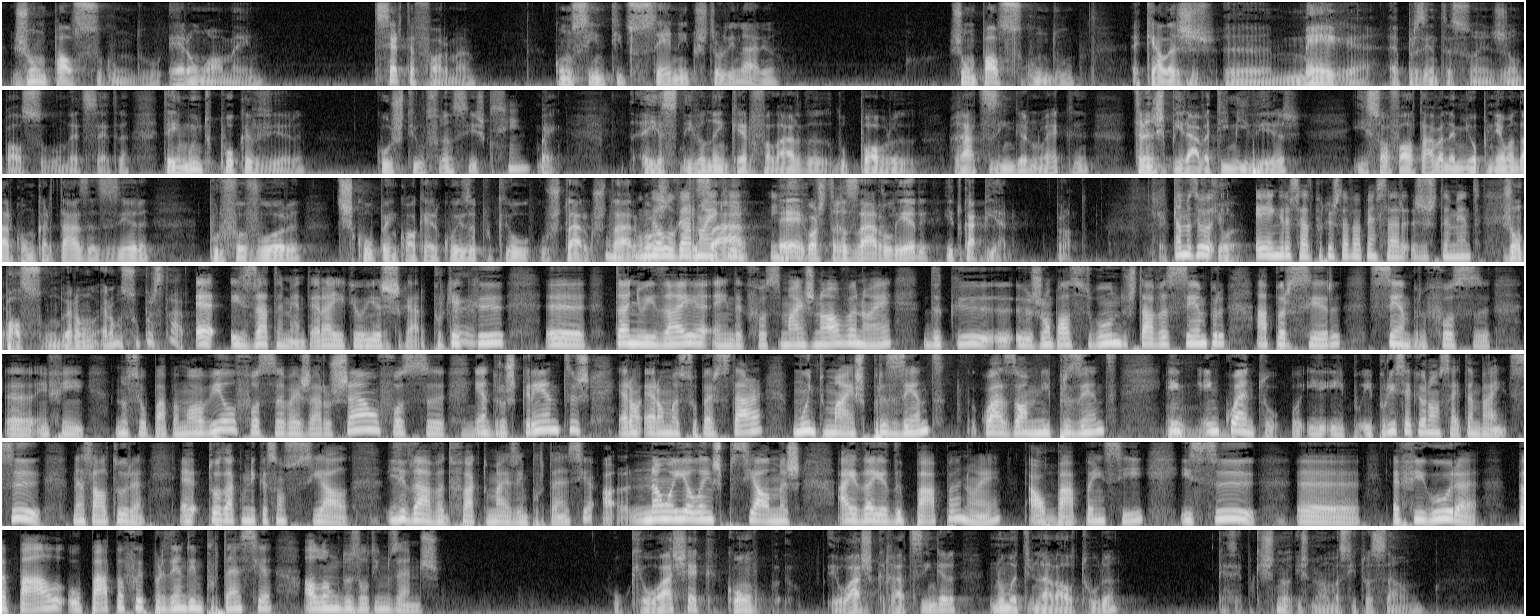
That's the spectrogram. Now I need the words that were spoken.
João Paulo II era um homem, de certa forma, com um sentido cênico extraordinário. João Paulo II, aquelas uh, mega apresentações de João Paulo II, etc., têm muito pouco a ver com o estilo de Francisco. Sim. Bem, a esse nível nem quero falar de, do pobre Ratzinger, não é? Que transpirava timidez e só faltava, na minha opinião, andar com um cartaz a dizer por favor, desculpem qualquer coisa, porque eu gostar, gostar, o gosto meu lugar de rezar. Não é, aqui. é, gosto de rezar, ler e tocar piano. Não, mas eu, aquilo... é engraçado porque eu estava a pensar justamente. João Paulo II era, um, era uma superstar. É, exatamente, era aí que eu ia é. chegar. Porque é, é que uh, tenho ideia, ainda que fosse mais nova, não é? De que uh, João Paulo II estava sempre a aparecer, sempre, hum. fosse, uh, enfim, no seu Papa Móvel, fosse a beijar o chão, fosse hum. entre os crentes, era, era uma superstar, muito mais presente quase omnipresente, hum. enquanto, e, e, e, por isso é que eu não sei também, se nessa altura eh, toda a comunicação social lhe dava de facto mais importância, não a ele em especial, mas à ideia de Papa, não é? Ao hum. Papa em si, e se uh, a figura papal, o Papa, foi perdendo importância ao longo dos últimos anos. O que eu acho é que com, eu acho que Ratzinger, numa determinada altura, quer dizer, porque isto não, isto não é uma situação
